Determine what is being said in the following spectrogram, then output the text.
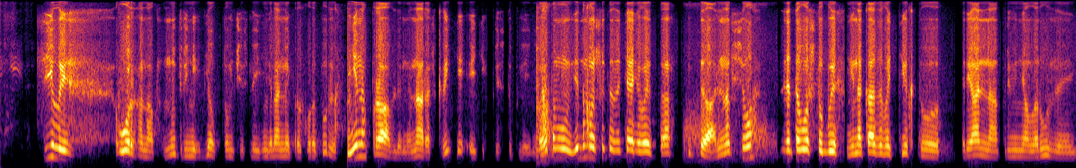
силы органов внутренних дел, в том числе и Генеральной прокуратуры, не направлены на раскрытие этих преступлений. Поэтому я думаю, что это затягивается специально все для того, чтобы не наказывать тех, кто реально применял оружие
